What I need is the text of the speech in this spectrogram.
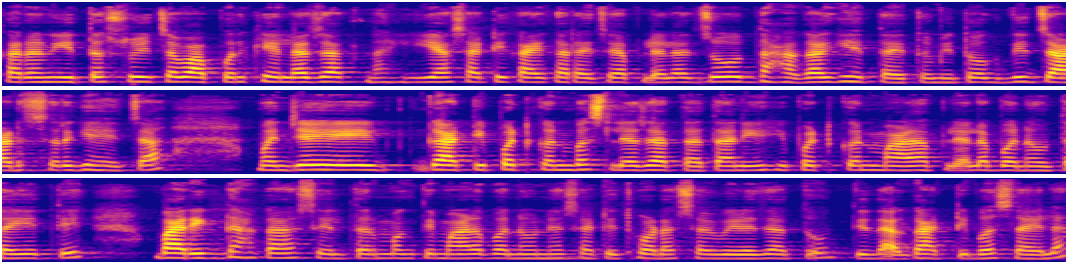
कारण इथं सुईचा वापर केला जात नाही. यासाठी काय करायचं आहे आपल्याला? जो धागा घेताय तुम्ही तो अगदी जाडसर घ्यायचा. म्हणजे गाठी पटकन बसल्या जातात आणि ही पटकन माळ आपल्याला बनवता येते. बारीक धागा असेल तर मग ती माळ बनवण्यासाठी थोडासा वेळ जातो ती दा गाठी बसायला.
